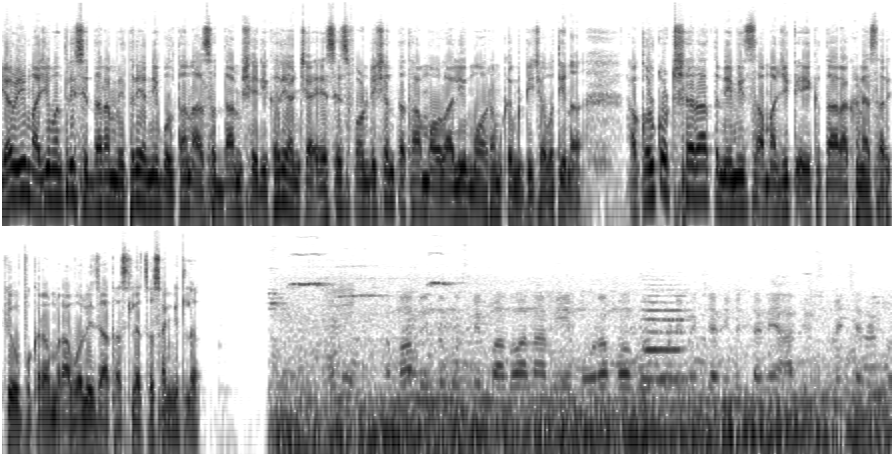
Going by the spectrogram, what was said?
यावेळी माजी मंत्री सिद्धाराम म्हेत्रे यांनी बोलताना सद्दाम शेरीकर यांच्या एस एस फाउंडेशन तथा मौलाली मोहरम कमिटीच्या वतीनं अकोलकोट शहरात नेहमीच सामाजिक एकता राखण्यासारखे उपक्रम राबवले जात असल्याचं सांगितलं. तमाम हिंदू मुस्लिम बांधवांना मी मोहरम व गुरुपौर्णिमेच्या निमित्ताने हार्दिक शुभेच्छा देतो.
